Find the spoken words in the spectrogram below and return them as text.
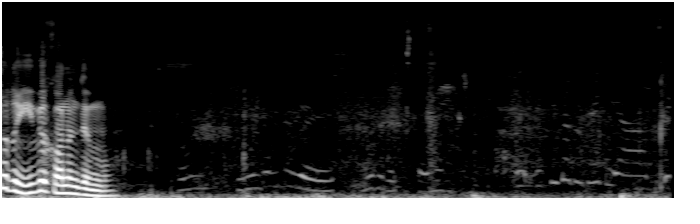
쳐도 200 가는데 뭐. 좋은 점수를 노리고 있어요. 뛰셔도 되고요. 핀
